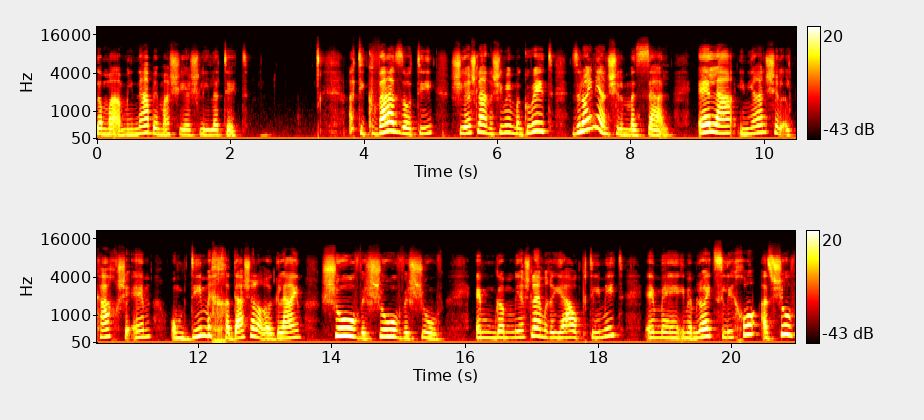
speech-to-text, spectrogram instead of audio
גם מאמינה במה שיש לי לתת. התקווה הזאתי שיש לאנשים עם הגריט, זה לא עניין של מזל, אלא עניין של על כך שהם עומדים מחדש על הרגליים שוב ושוב ושוב. הם גם, יש להם ראייה אופטימית, הם, אה, אם הם לא הצליחו, אז שוב,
